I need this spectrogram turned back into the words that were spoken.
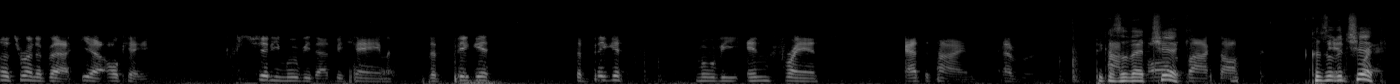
Let's run it back. Yeah, okay. Shitty movie that became the biggest, the biggest movie in France at the time ever. Because of that chick. Because of the chick. France.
